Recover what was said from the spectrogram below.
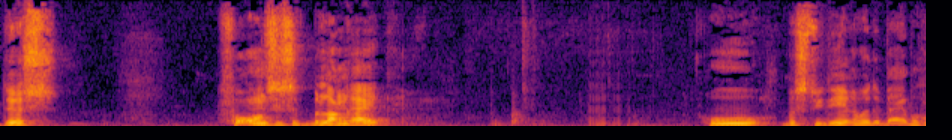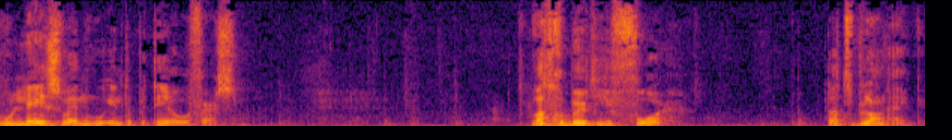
Dus voor ons is het belangrijk hoe bestuderen we de Bijbel, hoe lezen we en hoe interpreteren we versen. Wat gebeurt hiervoor? Dat is belangrijk.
